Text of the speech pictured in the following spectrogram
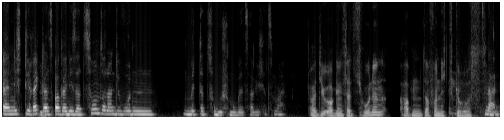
Äh, nicht direkt als Organisation, sondern die wurden mit dazu geschmuggelt, sage ich jetzt mal. Aber die Organisationen haben davon nichts gewusst. Nein.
